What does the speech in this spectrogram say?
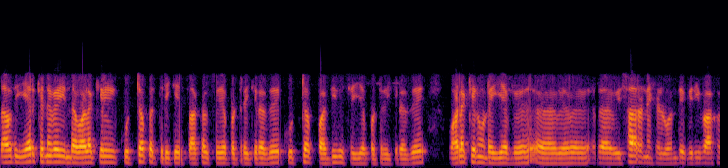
அதாவது ஏற்கனவே இந்த வழக்கில் குற்றப்பத்திரிகை தாக்கல் செய்யப்பட்டிருக்கிறது குற்றப்பதிவு செய்யப்பட்டிருக்கிறது. வழக்கினுடைய விசாரணைகள் வந்து விரிவாக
